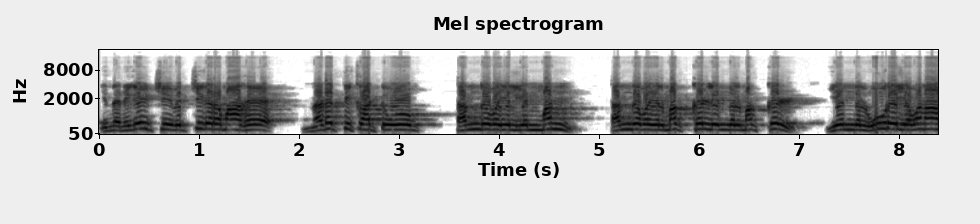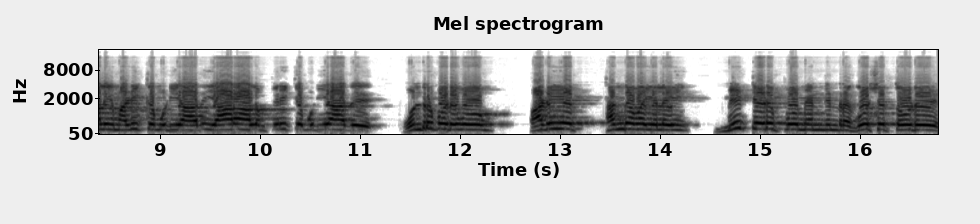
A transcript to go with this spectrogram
இந்த நிகழ்ச்சியை வெற்றிகரமாக நடத்தி காட்டுவோம். தங்கவயல் என் மண் தங்கவயல் மக்கள் எங்கள் மக்கள். எங்கள் ஊரை எவனாலையும் அழிக்க முடியாது யாராலும் பிரிக்க முடியாது. ஒன்றுபடுவோம். பழைய தங்கவயலை மீட்டெடுப்போம் என்கின்ற கோஷத்தோடு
